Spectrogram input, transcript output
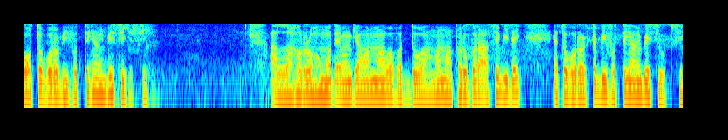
কত বড় বিপদ থেকে আমি বেঁচে গেছি। আল্লাহর রহমত এবং কি আমার মা বাবার দোয়া, আমার মাথার উপর আসে বিদায়। এত বড় একটা বিপদ থেকে আমি বেঁচে উঠছি।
